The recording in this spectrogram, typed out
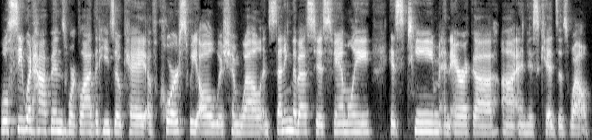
we'll see what happens. We're glad that he's okay. Of course, we all wish him well and sending the best to his family, his team, and Erica uh, and his kids as well.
